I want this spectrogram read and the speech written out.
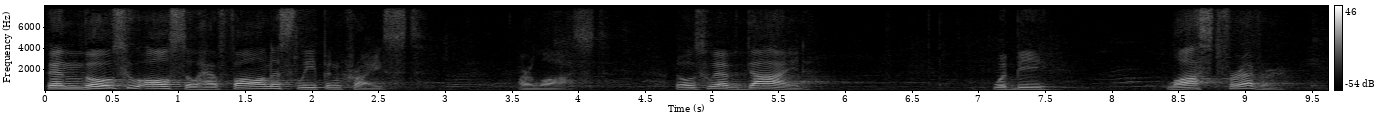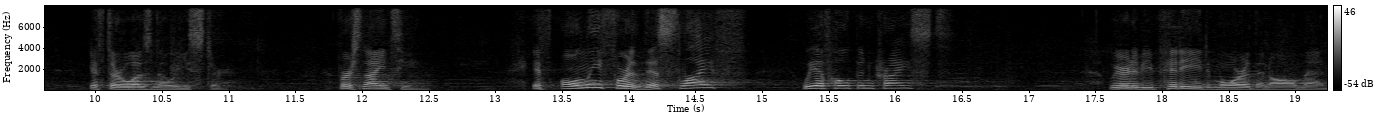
Then those who also have fallen asleep in Christ are lost. Those who have died would be lost forever if there was no Easter. Verse 19 If only for this life we have hope in Christ, we are to be pitied more than all men.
